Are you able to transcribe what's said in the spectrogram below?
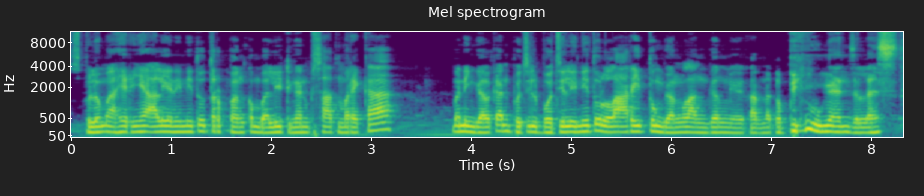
Sebelum akhirnya alien ini tuh terbang kembali dengan pesawat mereka, meninggalkan bocil-bocil ini tuh lari tunggang langgang ya karena kebingungan jelas.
